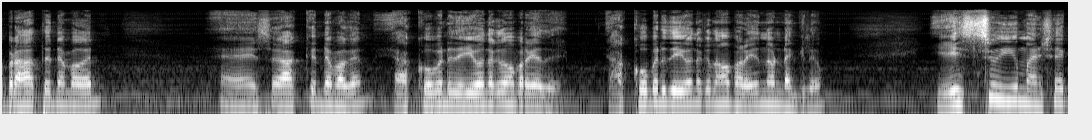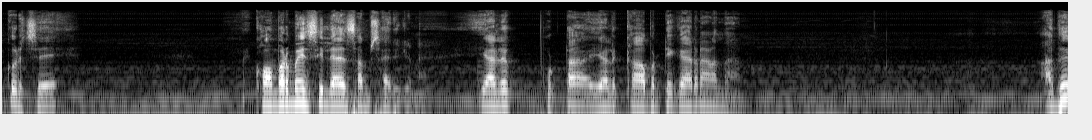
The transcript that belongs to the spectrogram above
അബ്രഹാത്തിന്റെ മകൻ ഇസ്ഹാക്കിന്റെ മകൻ യാക്കോബിന്റെ ദൈവം എന്നൊക്കെ നമ്മൾ പറയുന്നത്. യാക്കോബിന്റെ ദൈവം എന്നൊക്കെ നമ്മൾ പറയുന്നുണ്ടെങ്കിലും യേശു ഈ മനുഷ്യനെക്കുറിച്ച് കോംപ്രമൈസ് ഇല്ലാതെ സംസാരിക്കണേ. ഇയാൾ പൊട്ട ഇയാൾ കാപട്ടിക്കാരനാണെന്നാണ് അത്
